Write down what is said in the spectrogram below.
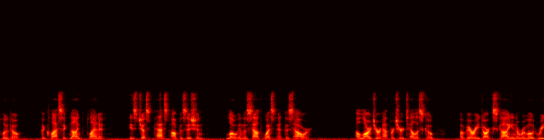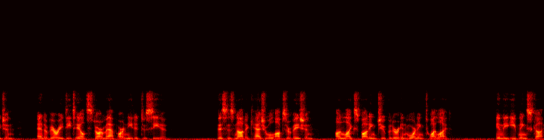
Pluto, the classic ninth planet, is just past opposition, low in the southwest at this hour. A larger aperture telescope, a very dark sky in a remote region, and a very detailed star map are needed to see it. This is not a casual observation, unlike spotting Jupiter in morning twilight. In the evening sky,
